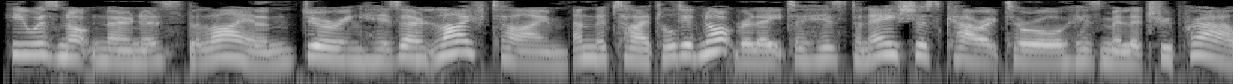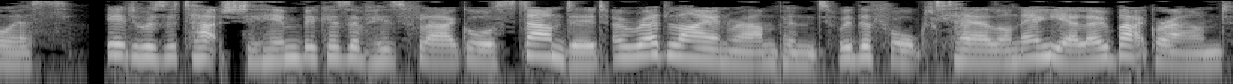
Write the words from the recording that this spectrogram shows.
He was not known as the Lion during his own lifetime, and the title did not relate to his tenacious character or his military prowess. It was attached to him because of his flag or standard, a red lion rampant with a forked tail on a yellow background.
